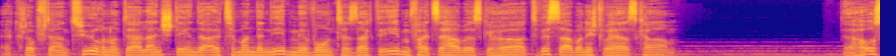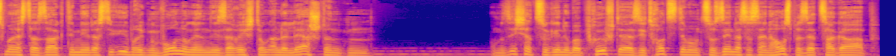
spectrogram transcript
Er klopfte an Türen und der alleinstehende alte Mann, der neben mir wohnte, sagte ebenfalls, er habe es gehört, wisse aber nicht, woher es kam. Der Hausmeister sagte mir, dass die übrigen Wohnungen in dieser Richtung alle leer stünden. Um sicher zu gehen, überprüfte er sie trotzdem, um zu sehen, dass es einen Hausbesetzer gab.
